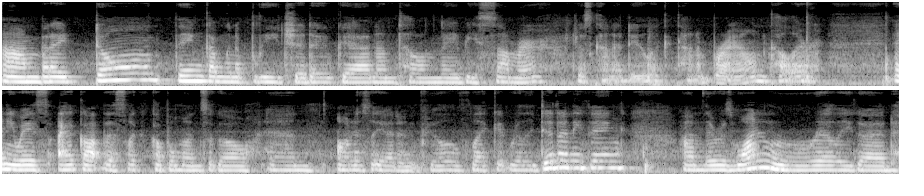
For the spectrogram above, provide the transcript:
Um, but I don't think I'm gonna bleach it again until maybe summer. Just kind of do like a kind of brown color. Anyways, I got this like a couple months ago, and honestly, I didn't feel like it really did anything. Um, there was one really good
